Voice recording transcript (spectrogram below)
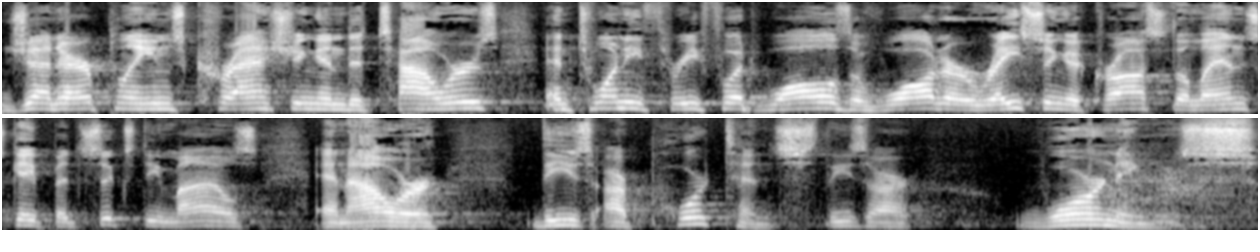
jet airplanes crashing into towers, and 23 foot walls of water racing across the landscape at 60 miles an hour. These are portents, these are warnings,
